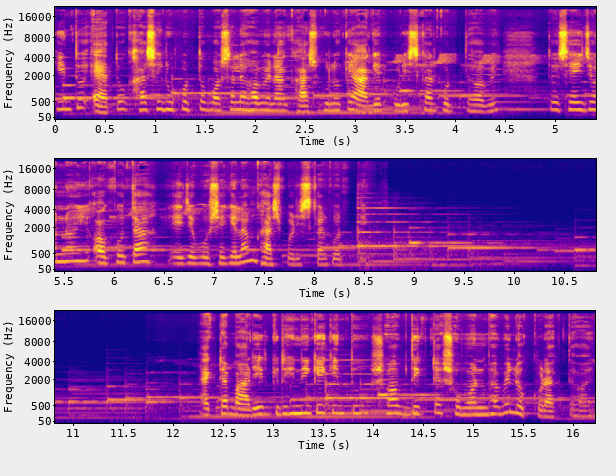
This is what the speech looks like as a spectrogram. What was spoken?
কিন্তু এত ঘাসের উপর তো বসালে হবে না, ঘাসগুলোকে আগে পরিষ্কার করতে হবে। তো সেই জন্যই অজ্ঞতা এই যে বসে গেলাম ঘাস পরিষ্কার করতে। একটা বাড়ির গৃহিণীকে কিন্তু সব দিকটা সমানভাবে লক্ষ্য রাখতে হয়।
